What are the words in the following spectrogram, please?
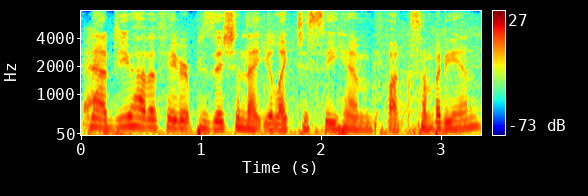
yeah. Now, do you have a favorite position that you like to see him fuck somebody in?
